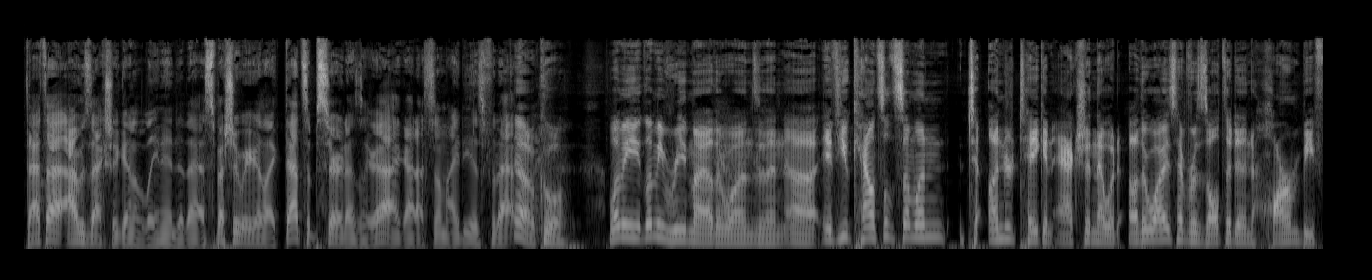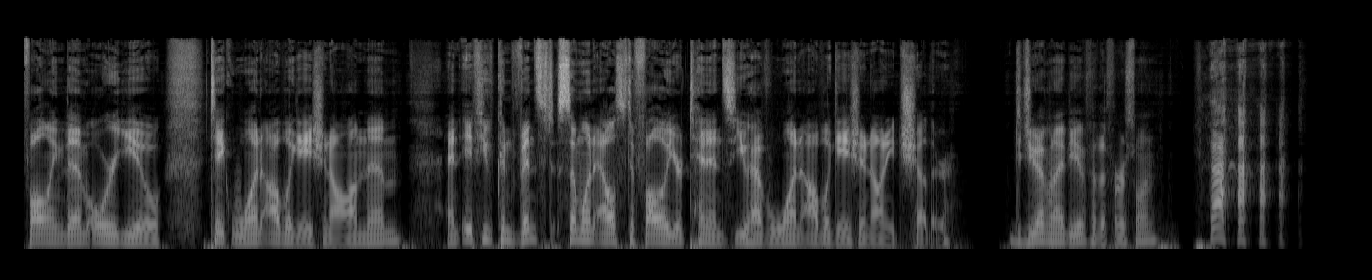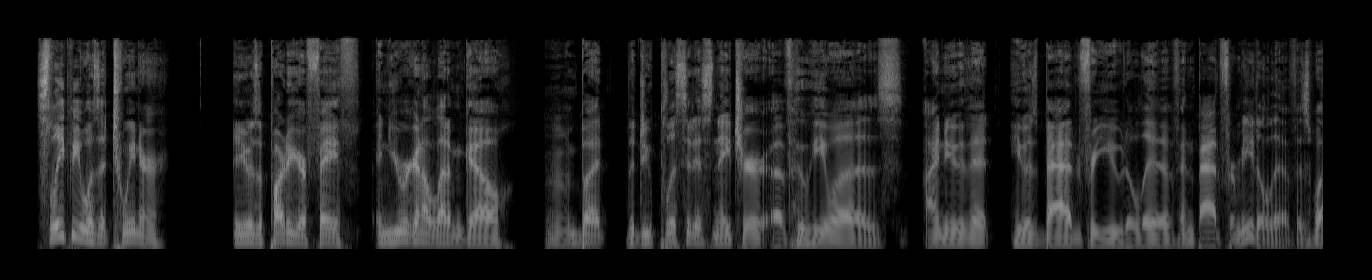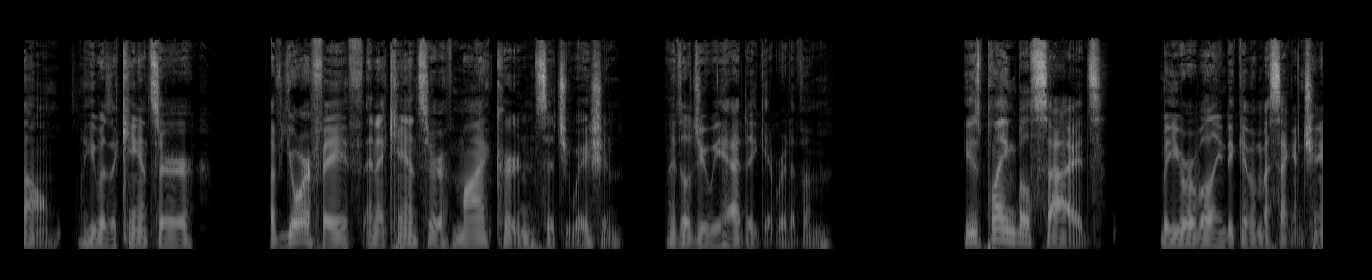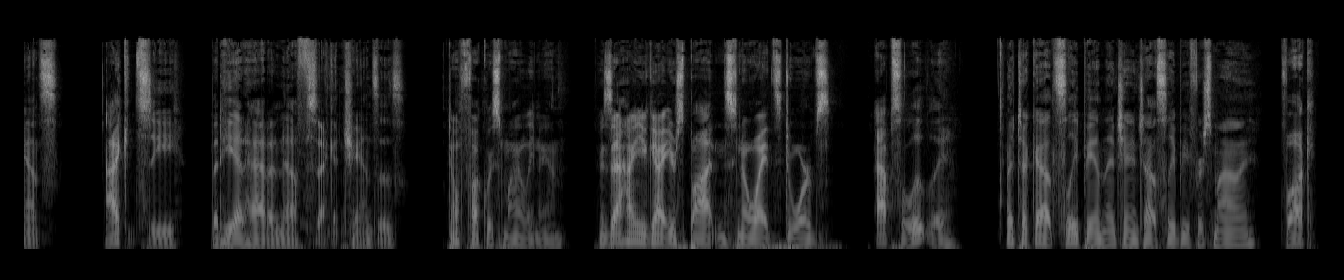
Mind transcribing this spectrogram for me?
That's a, I was actually going to lean into that, especially where you're like, "That's absurd." I was like, ah, "I got some ideas for that." Oh, cool. Let me let me read my other ones, and then uh, if you counseled someone to undertake an action that would otherwise have resulted in harm befalling them or you, take one obligation on them. And if you've convinced someone else to follow your tenets, you have one obligation on each other. Did you have an idea for the first one? Sleepy was a tweener. He was a part of your faith, and you were to let him go. Mm, But the duplicitous nature of who he was, I knew that he was bad for you to live and bad for me to live as well. He was a cancer of your faith and a cancer of my curtain situation. I told you we had to get rid of him. He was playing both sides, but you were willing to give him a second chance. I could see that he had had enough second chances. Don't fuck with Smiley, man. Is that how you got your spot in Snow White's dwarves? Absolutely. I took out Sleepy and they changed out Sleepy for Smiley. Fuck.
